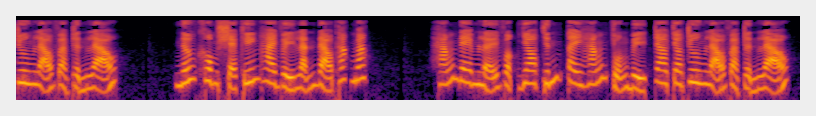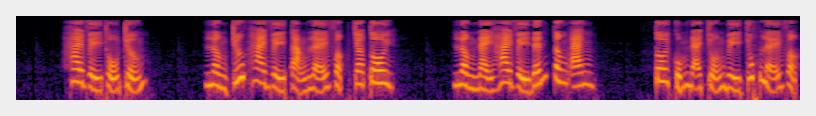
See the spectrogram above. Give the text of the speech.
trương lão và trịnh lão. Nếu không sẽ khiến hai vị lãnh đạo thắc mắc. Hắn đem lễ vật do chính tay hắn chuẩn bị trao cho trương lão và trịnh lão. Hai vị thủ trưởng. Lần trước hai vị tặng lễ vật cho tôi. Lần này hai vị đến Tân An. Tôi cũng đã chuẩn bị chút lễ vật.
